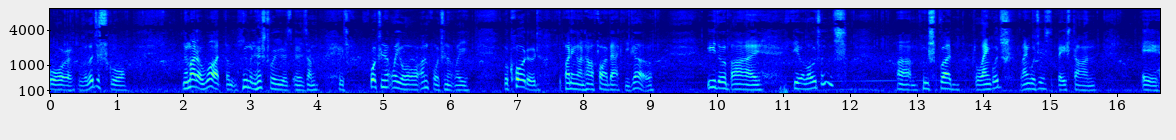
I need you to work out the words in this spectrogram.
or a religious school, no matter what, the human history is, is, um, is fortunately or unfortunately recorded, depending on how far back you go, either by theologians um, who spread the language, languages based on a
